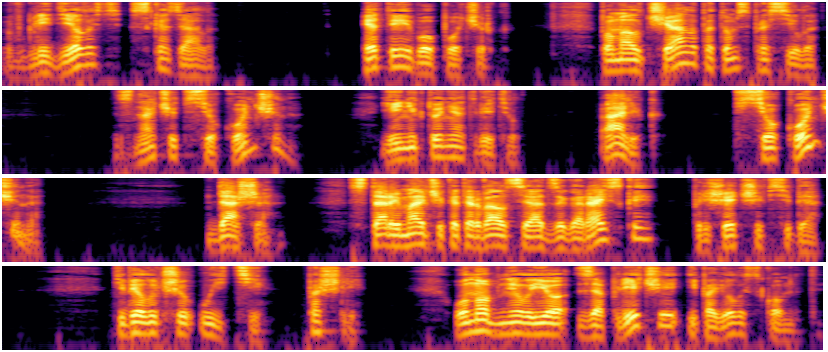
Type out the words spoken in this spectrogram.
вгляделась, сказала. «Это его почерк». Помолчала, потом спросила. «Значит, все кончено?» Ей никто не ответил. «Алик, все кончено?» «Даша». Старый мальчик оторвался от Загорайской, пришедший в себя. — Тебе лучше уйти. Пошли. Он обнял ее за плечи и повел из комнаты.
